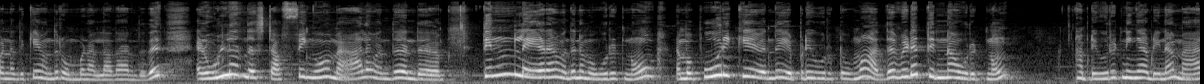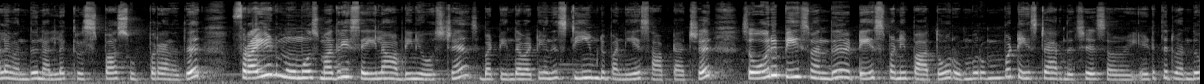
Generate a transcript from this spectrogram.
பண்ணதுக்கே வந்து ரொம்ப நல்லா தான் இருந்தது. அண்ட் உள்ளே இருந்த ஸ்டஃபிங்கும் மேலே வந்து அந்த தின் லேயராக வந்து நம்ம உருட்டணும் நம்ம பூரிக்கு வந்து எப்படி உருட்டுவோமோ அதை விட தின்னாக உருட்டணும் அப்படி உருட்டினீங்க அப்படின்னா மேலே வந்து நல்ல கிறிஸ்பாக சூப்பராக இருந்தது ஃப்ரைடு மோமோஸ் மாதிரி செய்யலாம் அப்படின்னு யோசித்தேன் பட் இந்த வாட்டி வந்து ஸ்டீம்டு பண்ணியே சாப்பிட்டாச்சு. ஸோ ஒரு பீஸ் வந்து டேஸ்ட் பண்ணி பார்த்தோம். ரொம்ப ரொம்ப டேஸ்ட்டாக இருந்துச்சு. ஸோ எடுத்துகிட்டு வந்து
